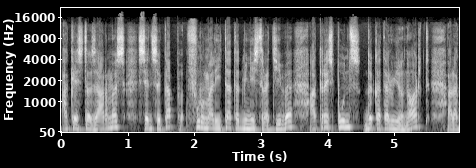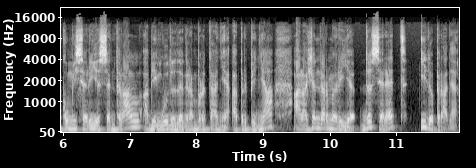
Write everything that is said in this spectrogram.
aquestes armes sense cap formalitat administrativa a tres punts de Catalunya Nord, a la comissaria central, avinguda de Gran Bretanya a Perpinyà, a la gendarmeria de Seret i de Prada.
